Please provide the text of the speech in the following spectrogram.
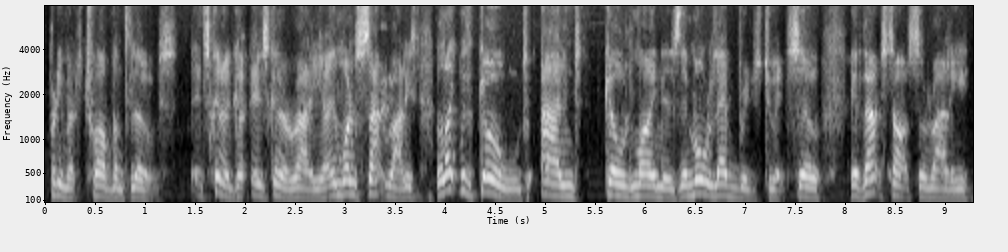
pretty much 12 month lows. It's going to go, it's going to rally. And once that rallies, like with gold and gold miners, they're more leveraged to it. So if that starts to rally,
